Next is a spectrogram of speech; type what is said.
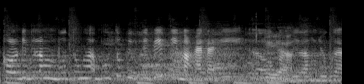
kalau dibilang butuh nggak butuh 50-50 makanya tadi uh, Iya. Bilang juga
